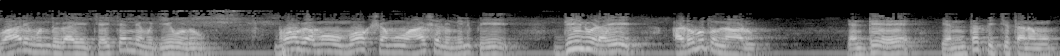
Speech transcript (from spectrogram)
వారి ముందుగా ఈ చైతన్యము జీవుడు. భోగము మోక్షము ఆశలు నిలిపి దీనుడై అడుగుతున్నాడు. అంటే ఎంత పిచ్చితనము.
